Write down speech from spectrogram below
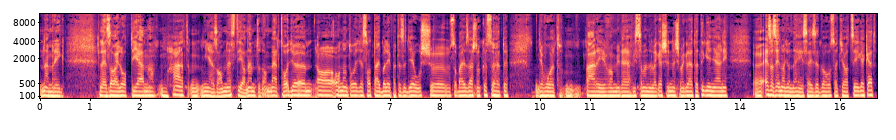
nemrég lezajlott ilyen, hát mi ez amnestia, nem tudom, mert hogy a, onnantól, hogy ez hatályba lépett, ez egy EU-s szabályozásnak köszönhető, ugye volt pár év, amire visszamenőlegesen is meg lehetett igényelni, ez azért nagyon nehéz helyzetbe hozhatja a cégeket,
